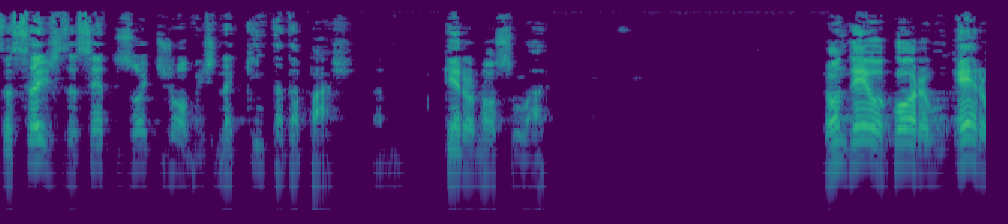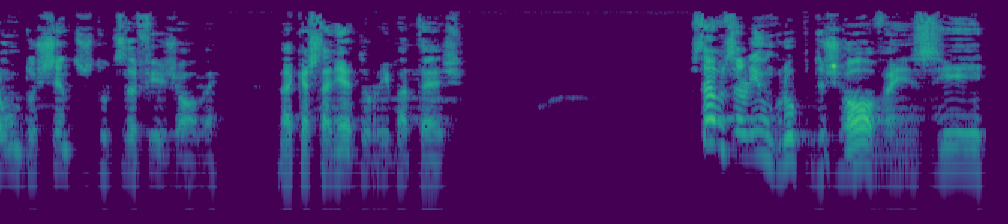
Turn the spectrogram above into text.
16, 17, 18 jovens na Quinta da Paz, que era o nosso lar. Onde eu agora era um dos centros do desafio jovem, na Castanheira do Ribatejo. Estávamos ali um grupo de jovens e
